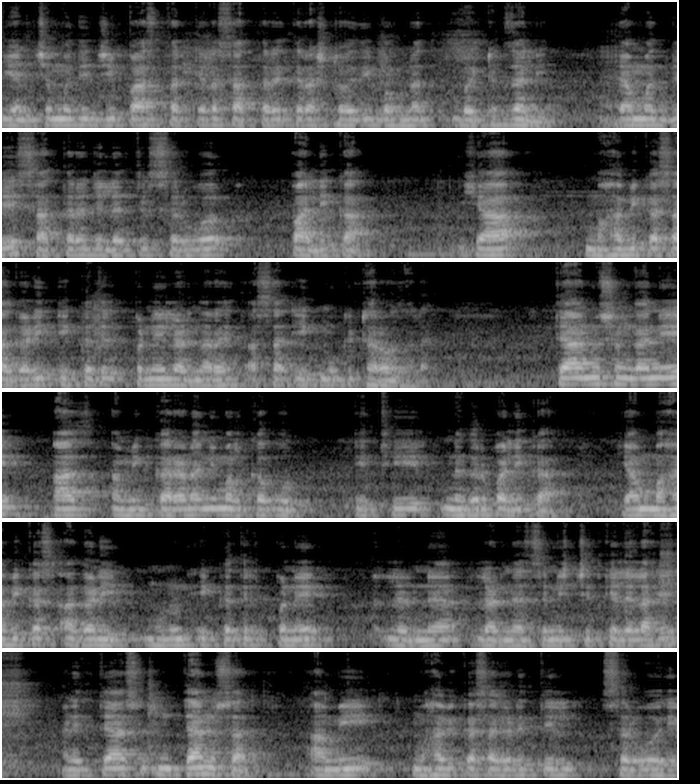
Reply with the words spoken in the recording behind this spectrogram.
यांच्यामध्ये जी पाच तारखेला सातारा येथे राष्ट्रवादी भवनात बैठक झाली त्यामध्ये सातारा जिल्ह्यातील सर्व पालिका ह्या महाविकास आघाडी एकत्रितपणे लढणार आहेत असा एकमुखी ठराव झाला आहे. त्या अनुषंगाने आज आम्ही कराड आणि मलकापूर येथील नगरपालिका या महाविकास आघाडी म्हणून एकत्रितपणे लढण्या लढण्याचं निश्चित केलेलं आहे आणि त्या त्यानुसार आम्ही महाविकास आघाडीतील सर्व हे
